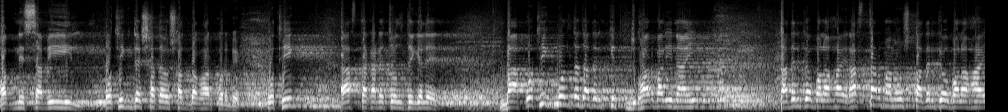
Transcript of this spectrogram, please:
অবনিসাবিল পথিকদের সাথেও সদ্ব্যবহার করবে। পথিক, রাস্তাঘাটে চলতে গেলে বা পথিক বলতে যাদের ঘর বাড়ি নাই, তাদেরকেও বলা হয় রাস্তার মানুষ, তাদেরকেও বলা হয়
